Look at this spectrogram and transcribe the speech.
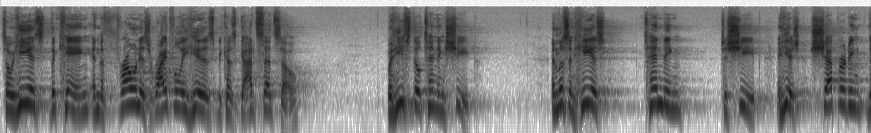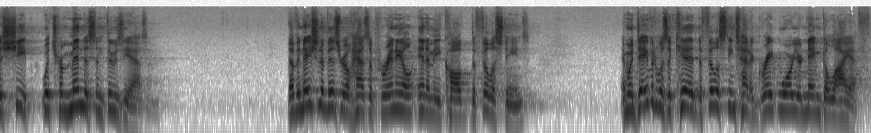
So he is the king, and the throne is rightfully his because God said so. But he's still tending sheep. And listen, he is tending to sheep and he is shepherding the sheep with tremendous enthusiasm. Now, the nation of Israel has a perennial enemy called the Philistines. And when David was a kid, the Philistines had a great warrior named Goliath.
